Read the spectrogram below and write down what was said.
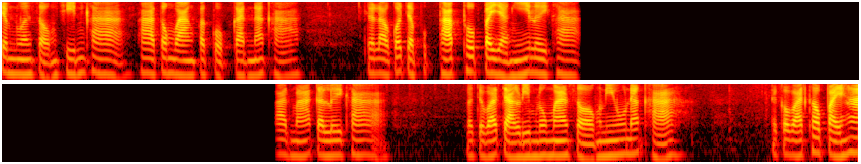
จำนวน 2 ชิ้นค่ะ ผ้าต้องวางประกบกันนะคะ แล้วเราก็จะพับทบไปอย่างนี้เลยค่ะ วาดมาร์กกันเลยค่ะ เราจะวัดจากริมลงมาสองนิ้วนะคะ แล้วก็วัดเข้าไปห้า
